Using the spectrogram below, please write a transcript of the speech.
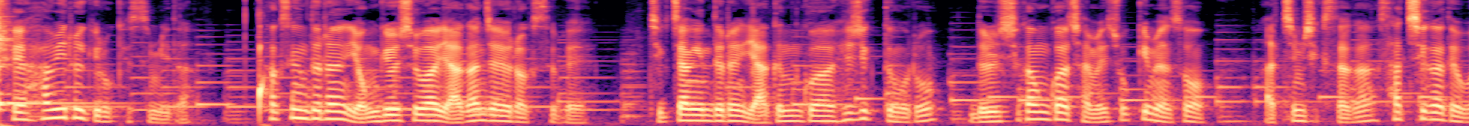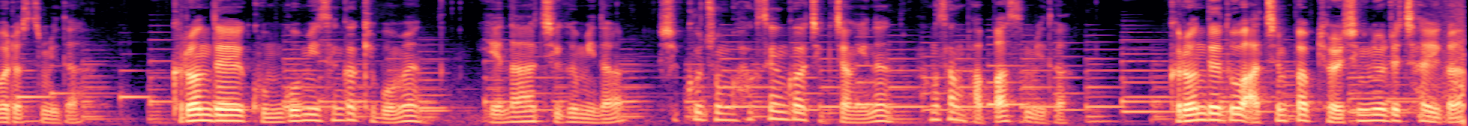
최하위를 기록했습니다. 학생들은 연교시와 야간 자율학습에, 직장인들은 야근과 회식 등으로 늘 시간과 잠에 쫓기면서 아침 식사가 사치가 되어버렸습니다. 그런데 곰곰이 생각해보면 예나 지금이나 식구 중 학생과 직장인은 항상 바빴습니다. 그런데도 아침밥 결식률의 차이가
